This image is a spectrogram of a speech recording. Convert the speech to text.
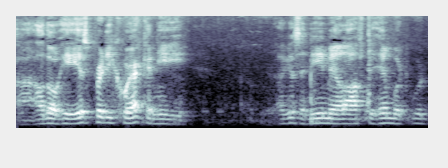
Uh, although he is pretty quick, and he, I guess an email off to him would, would,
